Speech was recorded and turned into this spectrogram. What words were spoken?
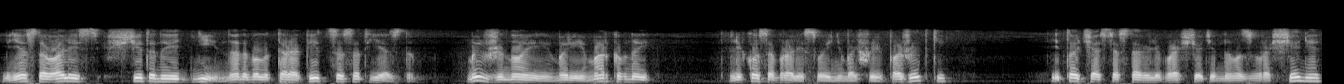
Мне оставались считанные дни, надо было торопиться с отъездом. Мы с женой Марией Марковной легко собрали свои небольшие пожитки, и то часть оставили в расчете на возвращение,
